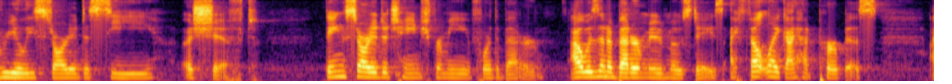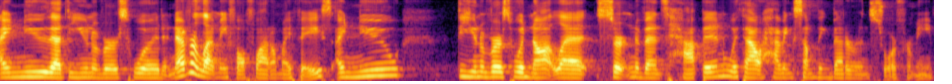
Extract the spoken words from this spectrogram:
really started to see a shift. Things started to change for me for the better. I was in a better mood most days. I felt like I had purpose. I knew that the universe would never let me fall flat on my face. I knew the universe would not let certain events happen without having something better in store for me.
